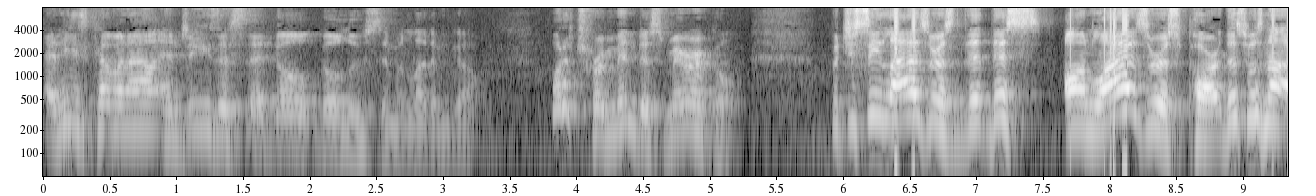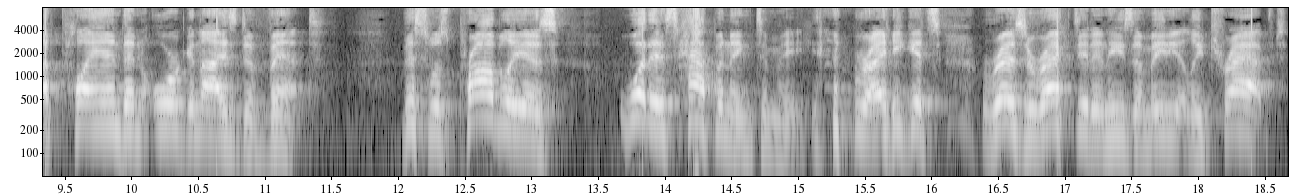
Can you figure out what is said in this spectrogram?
and he's coming out, and Jesus said, Go, go loose him and let him go. What a tremendous miracle. But you see, Lazarus, this, on Lazarus' part, this was not a planned and organized event. This was probably as, what is happening to me? right? He gets resurrected and he's immediately trapped.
